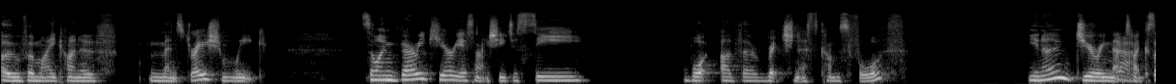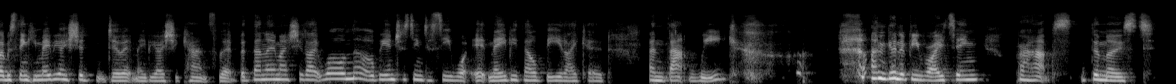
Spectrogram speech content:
over my kind of menstruation week. So I'm very curious actually to see what other richness comes forth, you know, during that yeah. time. Because I was thinking maybe I shouldn't do it, maybe I should cancel it. But then I'm actually like, well, no, it'll be interesting to see what it maybe there'll be like a, and that week I'm going to be writing perhaps the most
